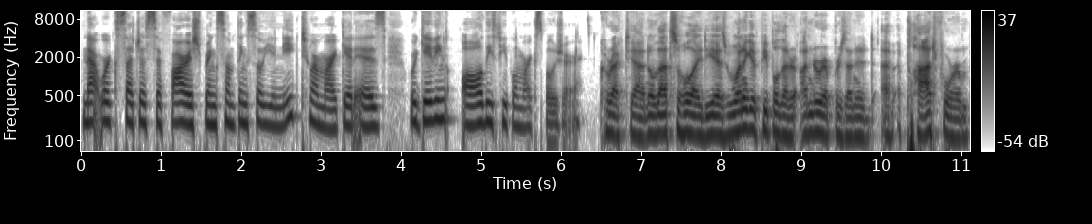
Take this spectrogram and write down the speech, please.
networks such as Sifarish bring something so unique to our market is we're giving all these people more exposure. Correct. Yeah. No, that's the whole idea. Is we want to give people that are underrepresented a, a platform.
